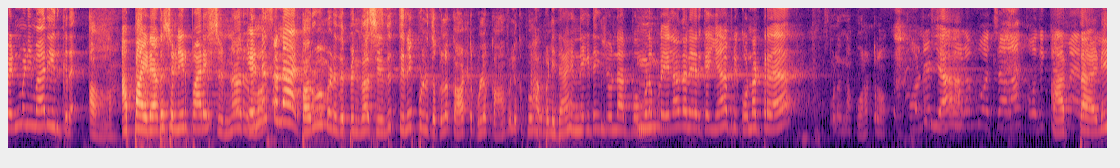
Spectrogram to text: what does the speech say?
பெண்மணி மாதிரி இருக்கிற. அப்பா இடாத சொல்லியிருப்பாரு? சொன்னாரு என்ன சொன்னார்? பருவமடைந்த பெண்களா சேர்ந்து திணைப்புணத்துக்குள்ள காட்டுக்குள்ள காவலுக்கு போக அப்படிதான் என்னகிட்டயும் சொன்னார். பொம்பளை பிள்ளையெல்லாம் தானே இருக்க? ஏன் அப்படி கொண்டாட்டுற அத்தாடி.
